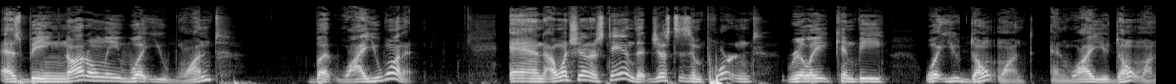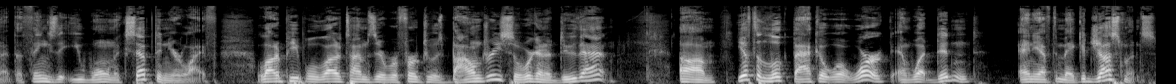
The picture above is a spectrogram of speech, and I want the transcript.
as being not only what you want, but why you want it. And I want you to understand that just as important, really, can be what you don't want and why you don't want it, the things that you won't accept in your life. A lot of people, a lot of times they're referred to as boundaries, so we're going to do that. Um, you have to look back at what worked and what didn't, and you have to make adjustments.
